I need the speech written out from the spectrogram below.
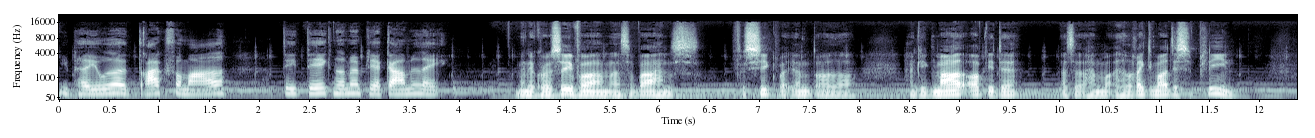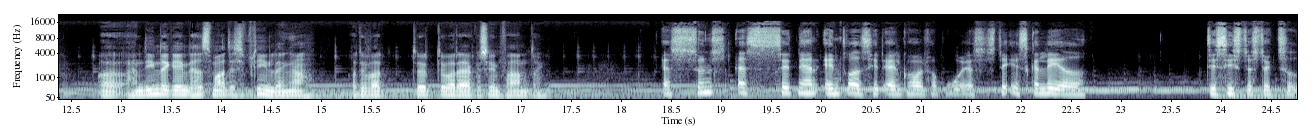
i perioder drak for meget, det, det er ikke noget, man bliver gammel af. Men jeg kunne se på ham, altså bare hans fysik var ændret, og han gik meget op i det. Altså han havde rigtig meget disciplin, og han lignede ikke en, der havde så meget disciplin længere. Og det var, det, det var der, jeg kunne se en forandring. Jeg synes, at Sidney han ændrede sit alkoholforbrug. Jeg synes, det eskalerede det sidste stykke tid.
